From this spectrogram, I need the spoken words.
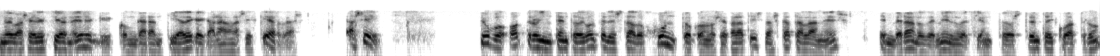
nuevas elecciones con garantía de que ganaran las izquierdas. Así, tuvo otro intento de golpe de Estado junto con los separatistas catalanes en verano de 1934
